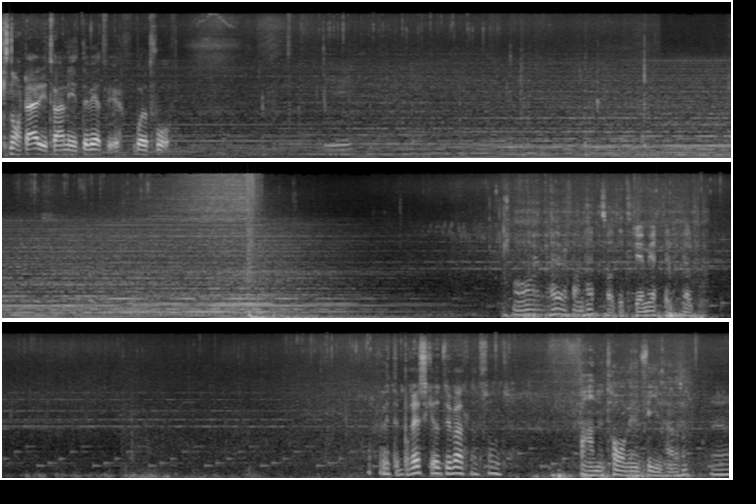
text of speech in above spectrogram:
Snart är det ju tvärnit, det vet vi ju båda två. Det är tre meter hjälp. Lite bräska ute i vattnet sånt. Fan, nu tar vi en fin här alltså. Ja.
